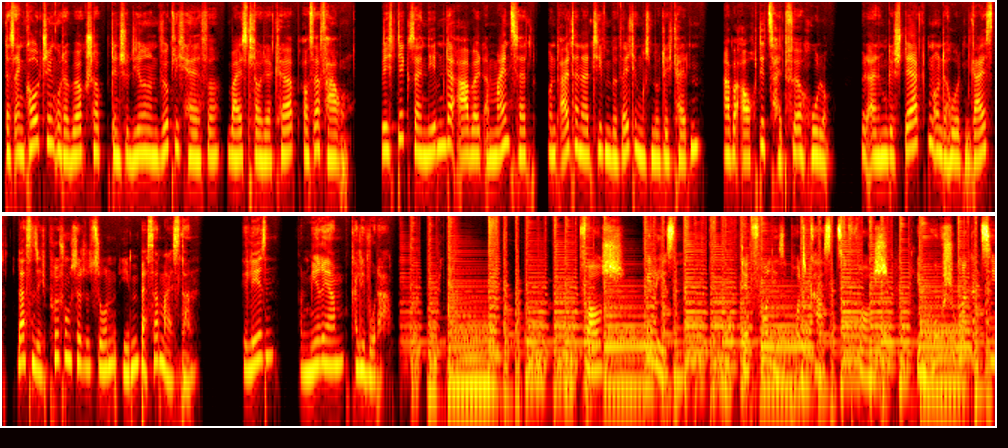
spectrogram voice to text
Dass ein Coaching oder Workshop den Studierenden wirklich helfe, weiß Claudia Kerb aus Erfahrung. Wichtig sei neben der Arbeit am Mindset und alternativen Bewältigungsmöglichkeiten aber auch die Zeit für Erholung. Mit einem gestärkten und erholten Geist lassen sich Prüfungssituationen eben besser meistern. Gelesen von Miriam Kalivoda. Forsch gelesen. Der Vorlesepodcast zu Forsch, dem Hochschulmagazin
